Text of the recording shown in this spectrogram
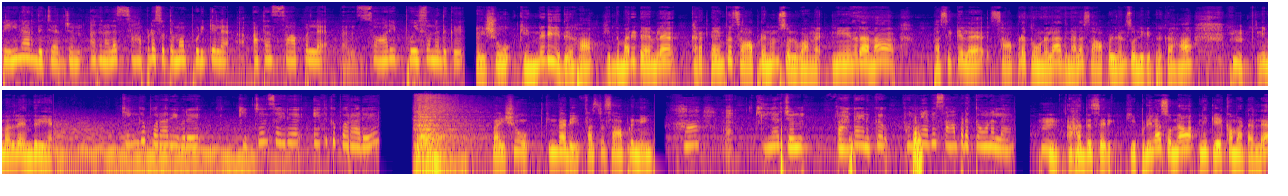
பெயினாக இருந்துச்சு அர்ஜுன். அதனால சாப்பிட சுத்தமாக பிடிக்கல. அதான் சாப்பிடல. சாரி போய் சொன்னதுக்கு. ஐஷு என்னடி இது? ஹா இந்த மாதிரி டைம்ல கரெக்ட் டைம்க்கு சாப்பிடணும்னு சொல்லுவாங்க. நீ என்னடானா பசிக்கல சாப்பிட தோணல அதனால சாப்பிடலன்னு சொல்லிக்கிட்டு இருக்கா? ஹா நீ முதல்ல எந்திரிய. எங்கே போகிறாரு இவரு? கிச்சன் சைடு எதுக்கு போகிறாரு வைஷு இந்தாடி ஃபர்ஸ்ட் சாப்பிடு நீ. ஆ இல்லை அர்ஜுன் வேண்டாம் எனக்கு உண்மையாகவே சாப்பிட தோணலை. ம் அது சரி. இப்படிலாம் சொன்னா நீ கேட்க மாட்டல்ல.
